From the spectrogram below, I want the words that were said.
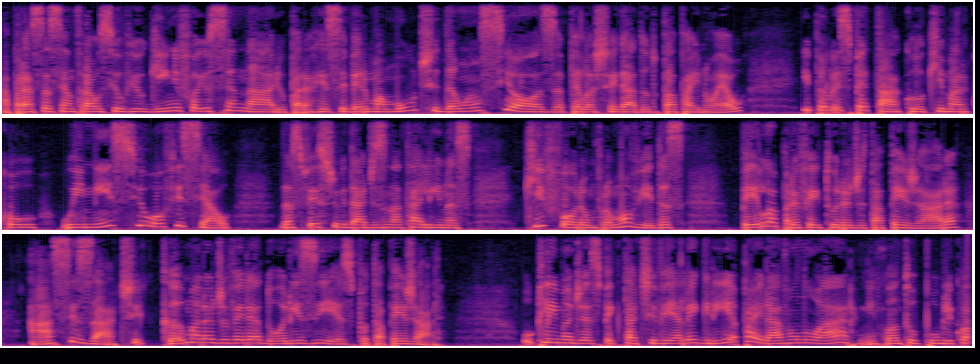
A Praça Central Silvio Guini foi o cenário para receber uma multidão ansiosa pela chegada do Papai Noel e pelo espetáculo que marcou o início oficial das festividades natalinas, que foram promovidas pela Prefeitura de Tapejara, a CISAT, Câmara de Vereadores e Expo Tapejara. O clima de expectativa e alegria pairavam no ar enquanto o público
